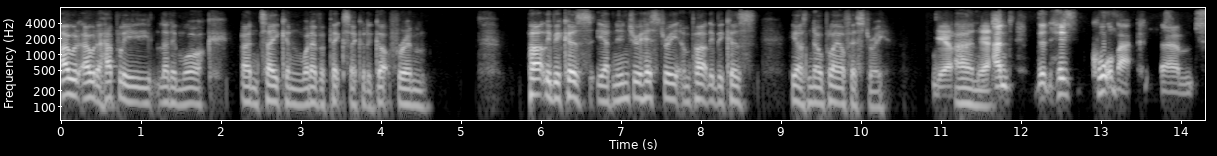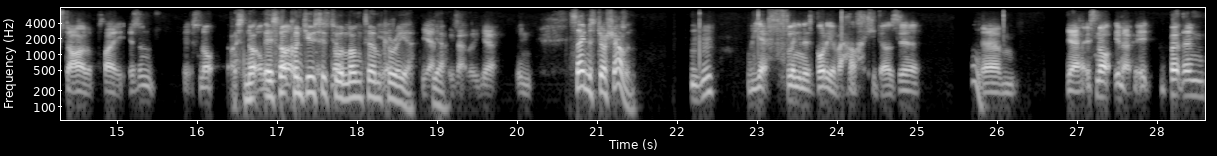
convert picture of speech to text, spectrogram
I would I would have happily let him walk and taken whatever picks I could have got for him. Partly because he had an injury history and partly because he has no playoff history. Yeah. And Yeah, and that his quarterback um, style of play isn't. It's not. it's not. It's not conducive It's to a long term yeah, career. Yeah, yeah. exactly. Yeah. In, Same as Josh Allen. hmm Yeah, flinging his body about like he does. Yeah. Hmm. Um, yeah, it's not. You know, it. But then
